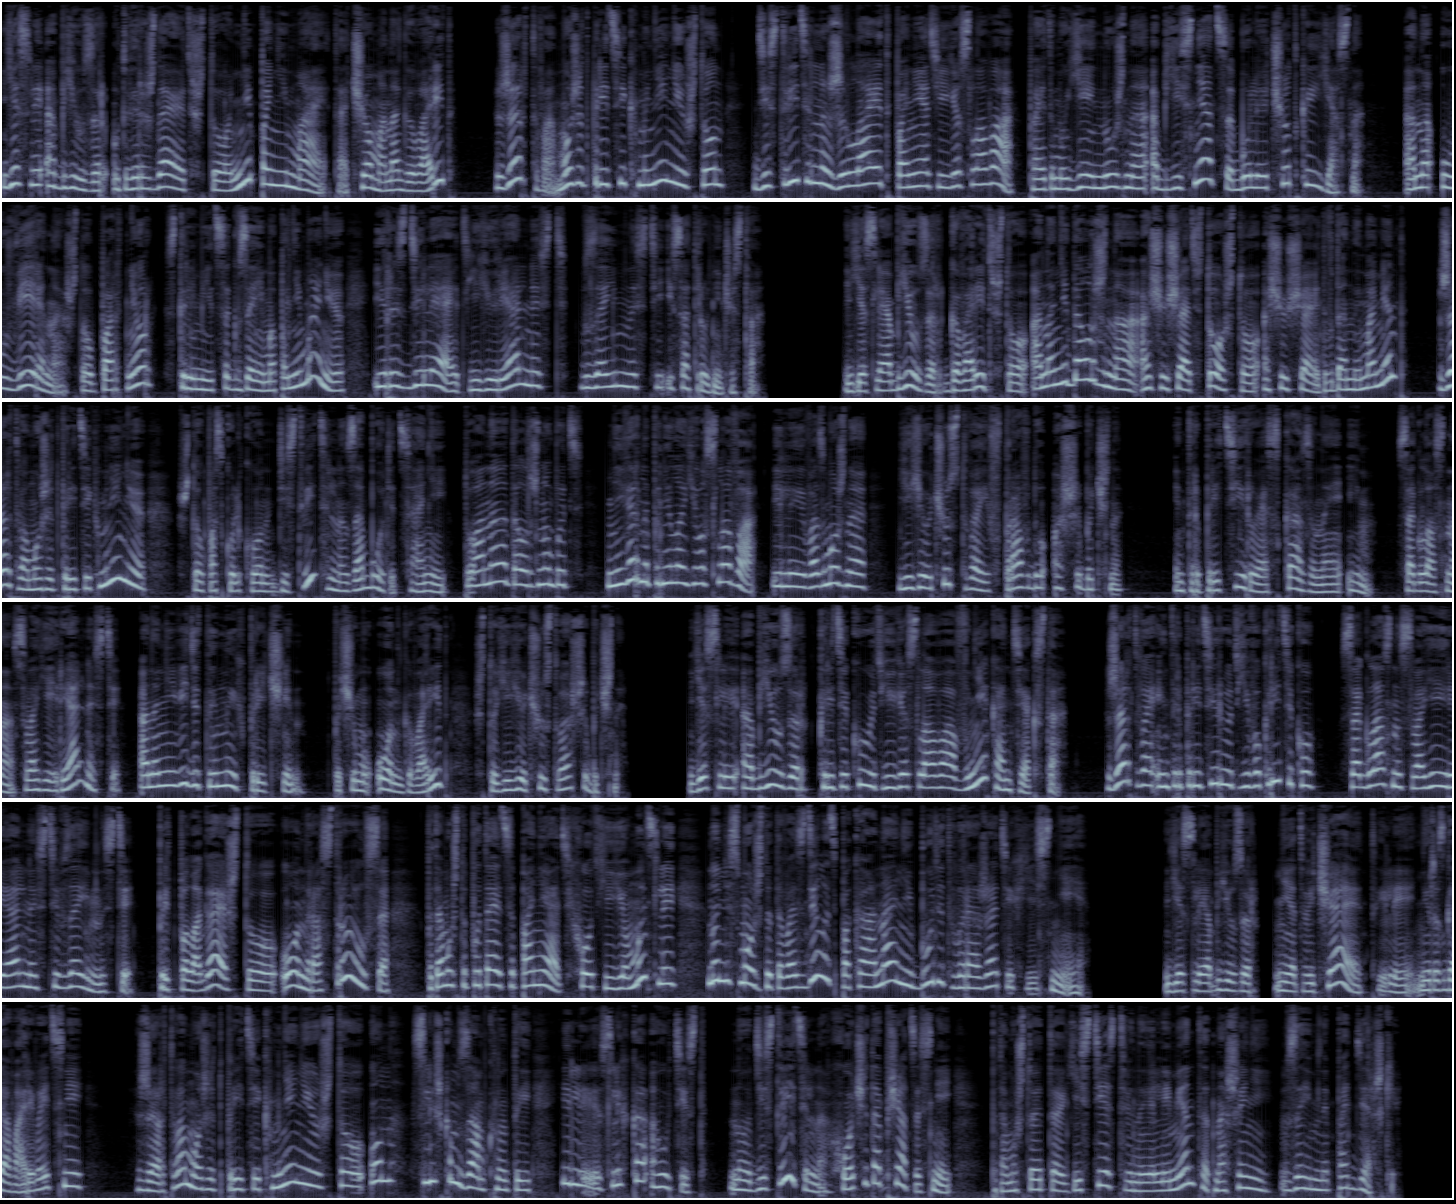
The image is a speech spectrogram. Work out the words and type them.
Если абьюзер утверждает, что не понимает, о чем она говорит, жертва может прийти к мнению, что он действительно желает понять ее слова, поэтому ей нужно объясняться более четко и ясно. Она уверена, что партнер стремится к взаимопониманию и разделяет ее реальность взаимности и сотрудничества. Если абьюзер говорит, что она не должна ощущать то, что ощущает в данный момент, жертва может прийти к мнению, что поскольку он действительно заботится о ней, то она, должно быть, неверно поняла его слова или, возможно, ее чувства и вправду ошибочно. Интерпретируя сказанное им согласно своей реальности, она не видит иных причин, почему он говорит, что ее чувства ошибочны. Если абьюзер критикует ее слова вне контекста, жертва интерпретирует его критику согласно своей реальности взаимности, предполагая, что он расстроился, потому что пытается понять ход ее мыслей, но не сможет этого сделать, пока она не будет выражать их яснее. Если абьюзер не отвечает или не разговаривает с ней, Жертва может прийти к мнению, что он слишком замкнутый или слегка аутист, но действительно хочет общаться с ней, потому что это естественный элемент отношений взаимной поддержки.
